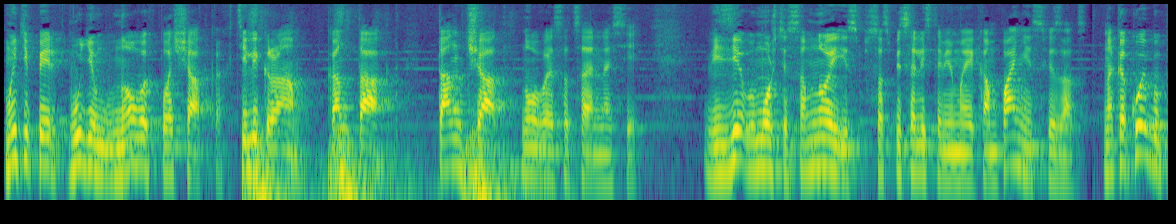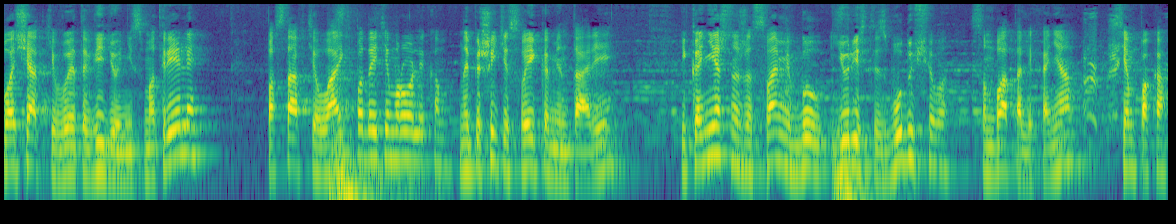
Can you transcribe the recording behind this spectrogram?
Мы теперь будем в новых площадках. Telegram, Контакт, Танчат, новая социальная сеть. Везде вы можете со мной и со специалистами моей компании связаться. На какой бы площадке вы это видео не смотрели, поставьте лайк под этим роликом, напишите свои комментарии. И, конечно же, с вами был юрист из будущего, Самбат Алиханян. Всем пока!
